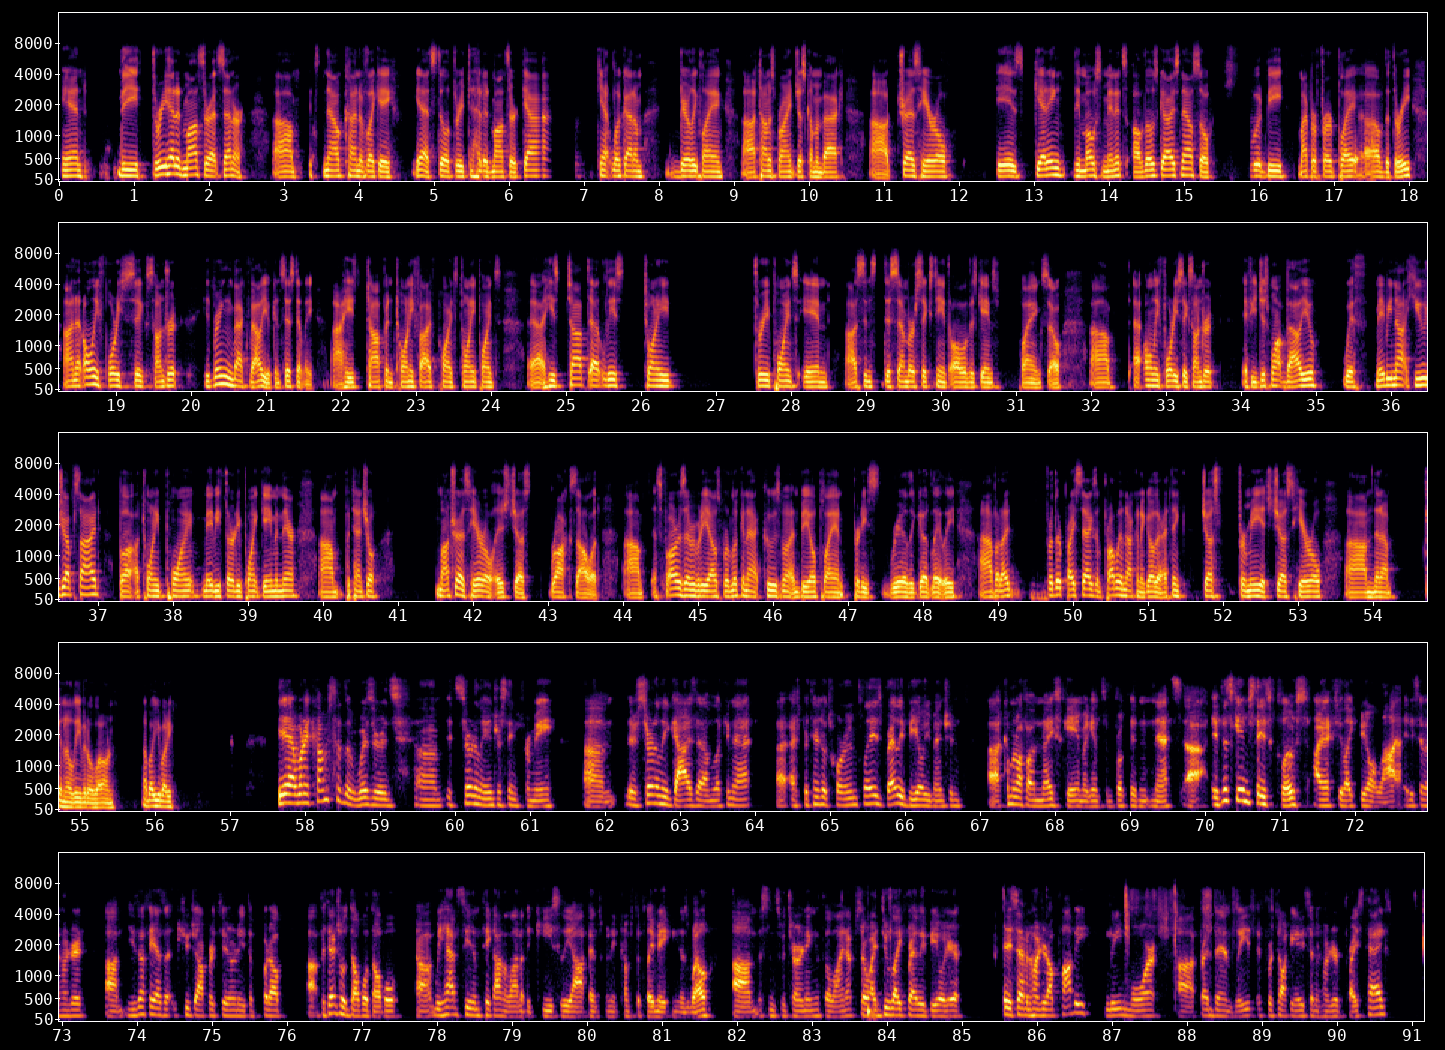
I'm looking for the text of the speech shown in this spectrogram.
And the three headed monster at center. Um, it's now kind of like a, yeah, it's still a three headed monster. Can't look at him, barely playing. Uh, Thomas Bryant just coming back. Uh, Trez Harrell is getting the most minutes of those guys now, so he would be my preferred play of the three. Uh, and at only 4,600, he's bringing back value consistently. Uh, he's topping 25 points, 20 points. Uh, he's topped at least 23 points in uh, since December 16th, all of his games playing. So uh, at only 4,600. If you just want value with maybe not huge upside, but a 20 point, maybe 30 point game in there, um, potential, Montrezl Harrell is just rock solid. Um, as far as everybody else, we're looking at Kuzma and Beal playing pretty really good lately. Uh, but I, for their price tags, I'm probably not going to go there. I think just for me, it's just Harrell. Um, then I'm going to leave it alone. How about you, buddy? Yeah, when it comes to the Wizards, um, it's certainly interesting for me. Um, there's certainly guys that I'm looking at uh, as potential tournament plays. Bradley Beal, you mentioned, uh, coming off a nice game against the Brooklyn Nets. Uh, if this game stays close, I actually like Beal a lot, 8,700. Um, he definitely has a huge opportunity to put up uh, potential double double. Uh, we have seen him take on a lot of the keys to the offense when it comes to playmaking as well um, since returning the lineup. So I do like Bradley Beal here, 8,700. I'll probably lean more uh, Fred VanVleet if we're talking 8,700 price tags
